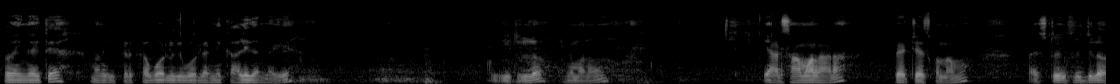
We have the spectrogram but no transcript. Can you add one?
సో ఇంకైతే మనకి ఇక్కడ కబోర్డ్లు గిబోర్డులు అన్నీ ఖాళీగా ఉన్నాయి. వీటిల్లో ఇంకా మనం ఏడు సామాన్లు ఆడ పేట్ చేసుకుందాము. ఫస్ట్ ఈ ఫ్రిడ్జ్లో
